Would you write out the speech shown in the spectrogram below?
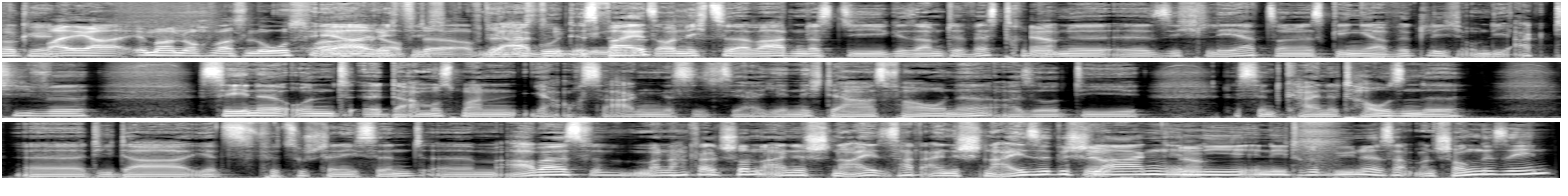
Okay. Weil ja immer noch was los war ja, halt auf der, auf der Ja, gut, es war jetzt auch nicht zu erwarten, dass die gesamte Westtribüne ja. äh, sich leert, sondern es ging ja wirklich um die aktive Szene und äh, da muss man ja auch sagen, das ist ja hier nicht der HSV, ne? Also die, das sind keine Tausende äh, die da jetzt für zuständig sind. Ähm, aber es, man hat halt schon eine Schneise, es hat eine Schneise geschlagen ja, in, Die, in die Tribüne, das hat man schon gesehen.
